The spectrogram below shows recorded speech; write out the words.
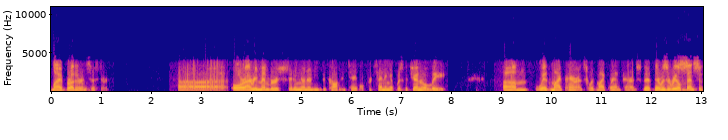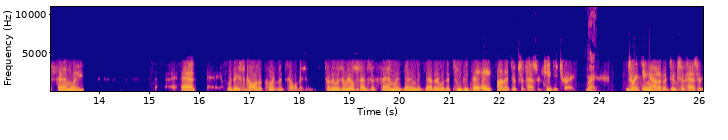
my brother and sister. Uh, or I remember sitting underneath the coffee table pretending it was the General Lee um, with my parents, with my grandparents. There, there was a real sense of family at what they used to call it appointment television. So there was a real sense of family getting together with a TV. They ate on a Dukes of Hazzard TV tray, right. drinking out of a Dukes of Hazzard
